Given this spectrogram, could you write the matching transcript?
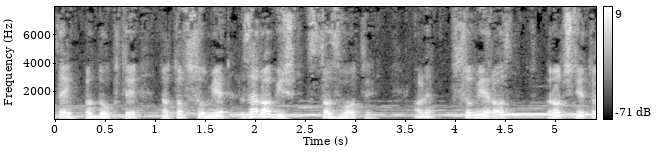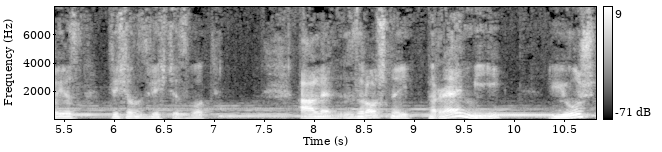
te produkty, no to w sumie zarobisz 100 zł. Ale w sumie rocznie to jest 1200 zł. Ale z rocznej premii już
